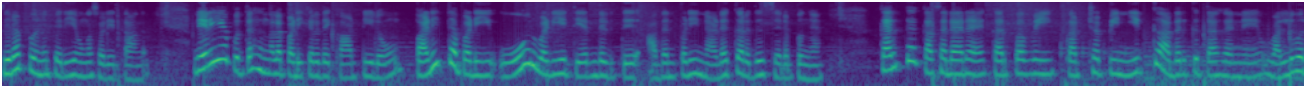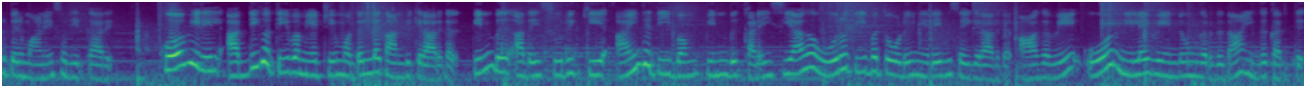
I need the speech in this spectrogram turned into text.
சிறப்புன்னு பெரியவங்க சொல்லியிருக்காங்க. நிறைய புத்தகங்களை படிக்கிறதை காட்டிலும் படித்தபடி ஓர் வழியை தேர்ந்தெடுத்து அதன்படி நடக்கிறது சிறப்புங்க. கற்க கசடர கற்பவை கற்றபின் நிற்க அதற்கு தகன்னு வள்ளுவர் பெருமானே சொல்லியிருக்காரு. கோவிலில் அதிக தீபம் ஏற்றி முதல்ல காண்பிக்கிறார்கள். பின்பு அதை சுருக்கி ஐந்து தீபம் பின்பு கடைசியாக ஒரு தீபத்தோடு நிறைவு செய்கிறார்கள். ஆகவே ஓர் நிலை வேண்டுங்கிறது தான் இங்க கருத்து.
